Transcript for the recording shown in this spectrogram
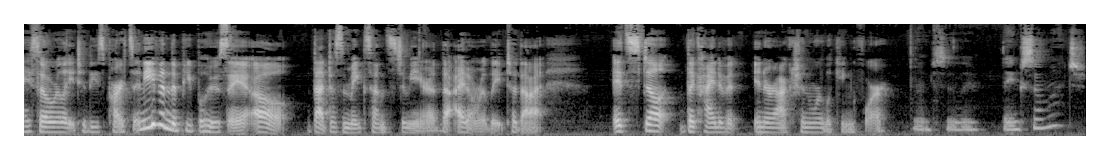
I so relate to these parts. And even the people who say, oh, that doesn't make sense to me or that I don't relate to that. It's still the kind of interaction we're looking for. absolutely, thanks so much.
